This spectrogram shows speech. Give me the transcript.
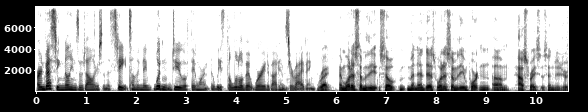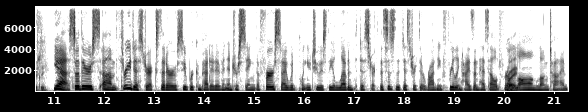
are investing millions of dollars in the state, something they wouldn't do if they weren't at least a little bit worried about him surviving. right? And what are some of the so Menendez? What are some of the important um, House races in New Jersey? Yeah, so there's um, three districts that are super competitive and interesting. The first I would point you to is the 11th district. This is the district that Rodney Frelinghuysen has held for Right. a long, long time,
